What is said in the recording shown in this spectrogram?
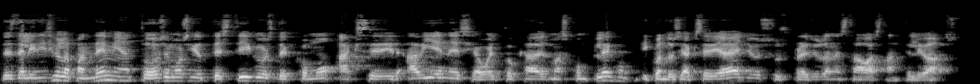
Desde el inicio de la pandemia, todos hemos sido testigos de cómo acceder a bienes se ha vuelto cada vez más complejo y cuando se accede a ellos, sus precios han estado bastante elevados.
